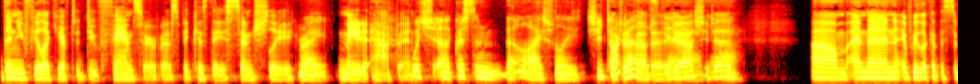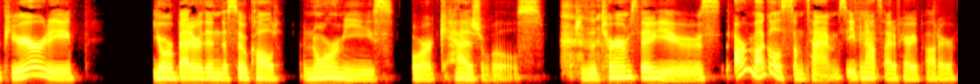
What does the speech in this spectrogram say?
then you feel like you have to do fan service because they essentially Right. made it happen. Which uh, Kristen Bell actually she talked about it. Yeah, she did. Um, and then if we look at the superiority, you're better than the so called normies or casuals, which are the terms they use, are muggles sometimes, even outside of Harry Potter.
